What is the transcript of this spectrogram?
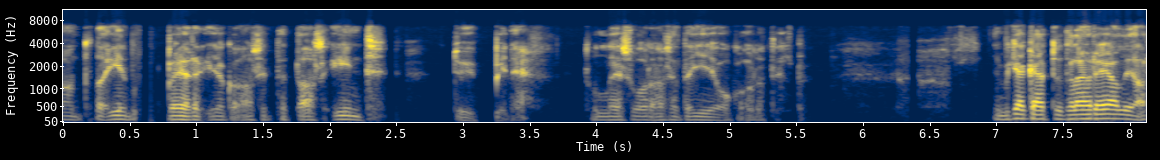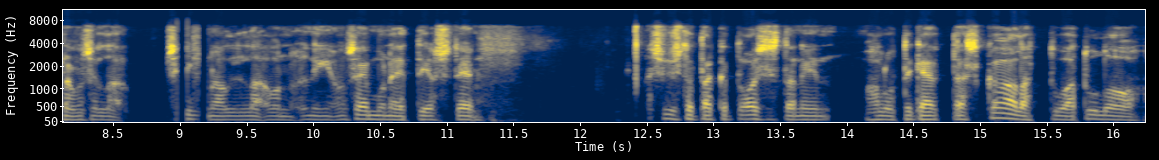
on tota input per, joka on sitten taas int-tyyppinen. Tulee suoraan sieltä JO-kortilta. Ja mikä käyttö tällä reaaliarvoisella signaalilla on, niin on semmoinen, että jos te syystä tai toisesta niin haluatte käyttää skaalattua tuloa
